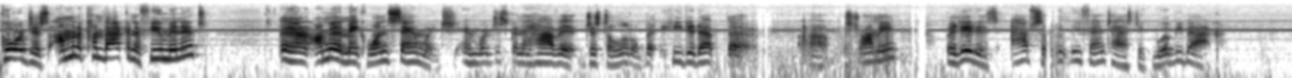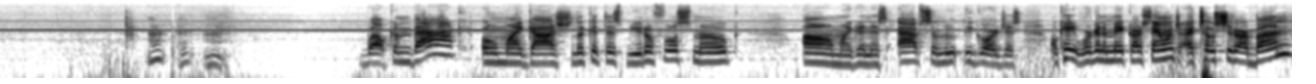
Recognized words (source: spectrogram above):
Gorgeous. I'm going to come back in a few minutes and I'm going to make one sandwich. And we're just going to have it just a little bit heated up, the uh, pastrami. But it is absolutely fantastic. We'll be back. Mm -mm -mm. Welcome back. Oh my gosh, look at this beautiful smoke. Oh my goodness, absolutely gorgeous. Okay, we're gonna make our sandwich. I toasted our bun.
